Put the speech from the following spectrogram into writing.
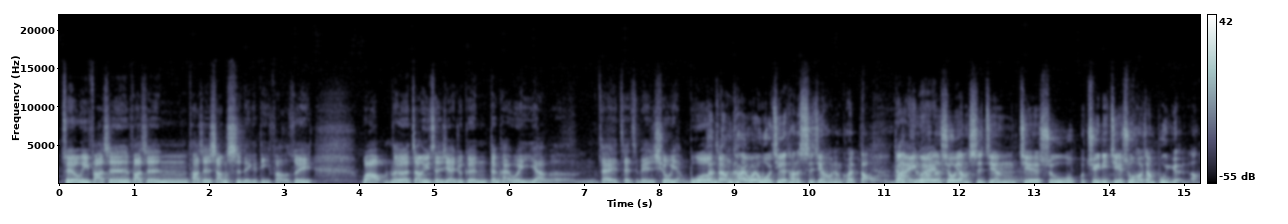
最容易发生发生发生伤势的一个地方，所以。哇、那个张玉成现在就跟邓凯威一样，呃，在在这边休养。不过，但邓凯威，我记得他的时间好像快到了。邓凯威他的休养时间结束，距离结束好像不远了，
